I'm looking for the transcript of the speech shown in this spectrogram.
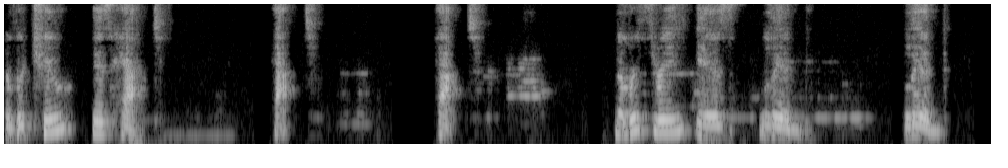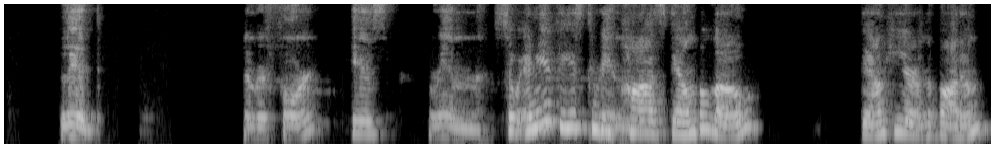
Number two is hat. Hat. Hat. Number three is lid. Lid. Lid. Number four is rim. So any of these can rim. be paused down below, down here on the bottom.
